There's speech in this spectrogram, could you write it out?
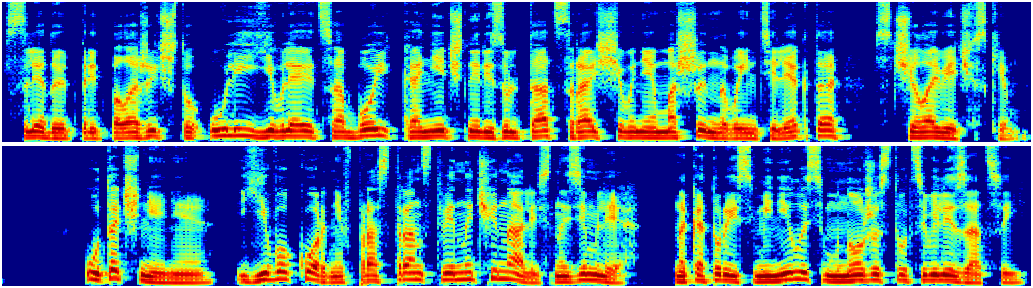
следует предположить, что Улей является собой конечный результат сращивания машинного интеллекта с человеческим. Уточнение. Его корни в пространстве начинались на Земле, на которой сменилось множество цивилизаций.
